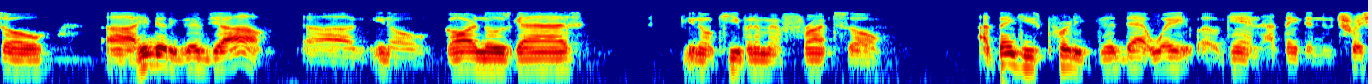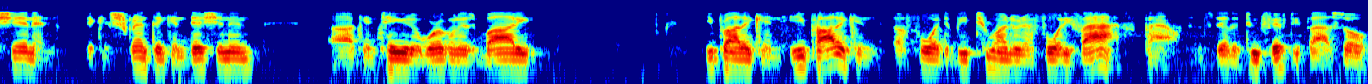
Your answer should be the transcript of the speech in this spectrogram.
so uh, he did a good job, uh, you know, guarding those guys, you know, keeping them in front. So I think he's pretty good that way. Again, I think the nutrition and the strength and conditioning uh, continue to work on his body. He probably can. He probably can afford to be 245 pounds instead of 255. So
